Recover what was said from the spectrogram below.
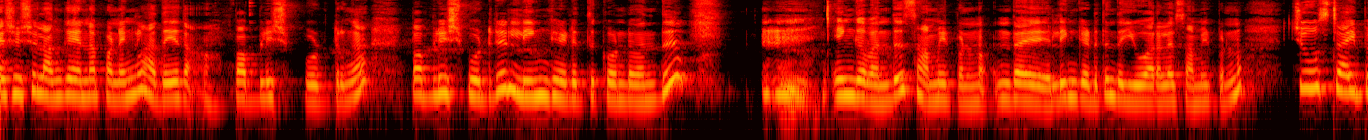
ஆஸ் யூஷுவல் அங்கே என்ன பண்ணீங்களோ அதே தான் பப்ளிஷ் போட்டுருங்க. பப்ளிஷ் போட்டுட்டு லிங்க் எடுத்து கொண்டு வந்து இங்கே வந்து சப்மிட் பண்ணணும். இந்த லிங்க் எடுத்து இந்த யூஆர்எல்ல சப்மிட் பண்ணணும். சூஸ் டைப்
